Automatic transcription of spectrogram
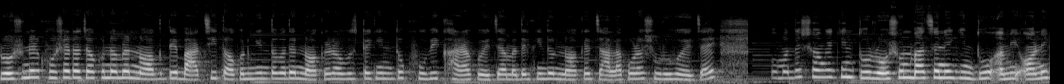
রসুনের খোসাটা যখন আমরা নখ দিয়ে বাছি, তখন কিন্তু আমাদের নখের অবস্থা কিন্তু খুবই খারাপ হয়ে যায়। আমাদের কিন্তু নখে জ্বালা পোড়া শুরু হয়ে যায়। যায়। তোমাদের সঙ্গে কিন্তু রসুন বাঁচানে কিন্তু আমি অনেক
